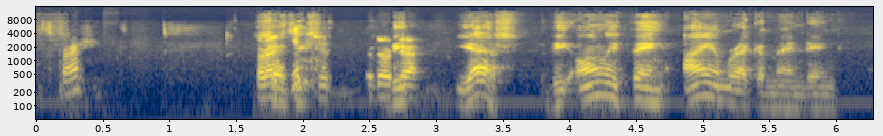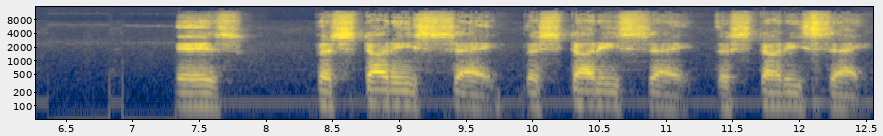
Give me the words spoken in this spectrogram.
it's fresh. Correct. So- It's Tutor Be- Jack. Yes, the only thing I am recommending is the studies say, the studies say, the studies say.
